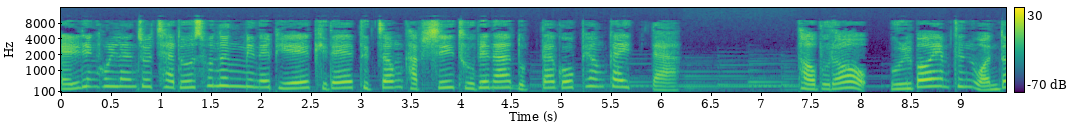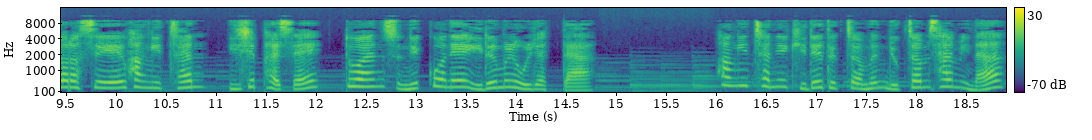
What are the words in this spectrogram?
엘링 홀란조차도 손흥민에 비해 기대 득점 값이 두 배나 높다고 평가했다. 더불어 울버햄튼 원더러스의 황희찬 28세 또한 순위권에 이름을 올렸다. 황희찬이 기대 득점은 6.3이나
